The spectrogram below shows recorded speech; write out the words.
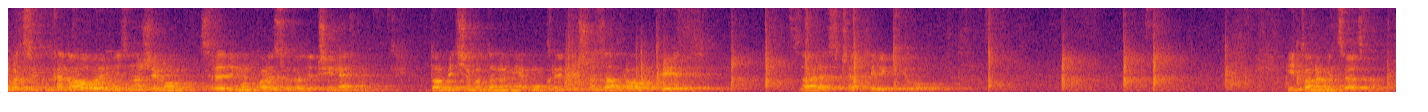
ubacimo, kada ovo iznožimo, sredimo koje su veličine, dobit ćemo da nam je U kritično zapravo 5,4 kV. I to nam je ceo znak.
